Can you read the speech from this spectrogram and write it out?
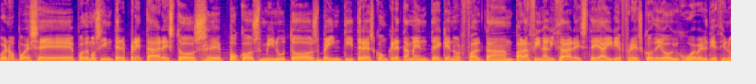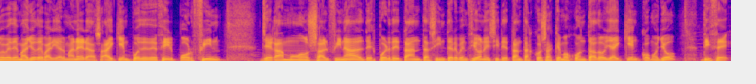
Bueno, pues eh, podemos interpretar estos eh, pocos minutos, 23 concretamente, que nos faltan para finalizar este aire fresco de hoy, jueves 19 de mayo, de varias maneras. Hay quien puede decir, por fin llegamos al final, después de tantas intervenciones y de tantas cosas que hemos contado, y hay quien, como yo, dice,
